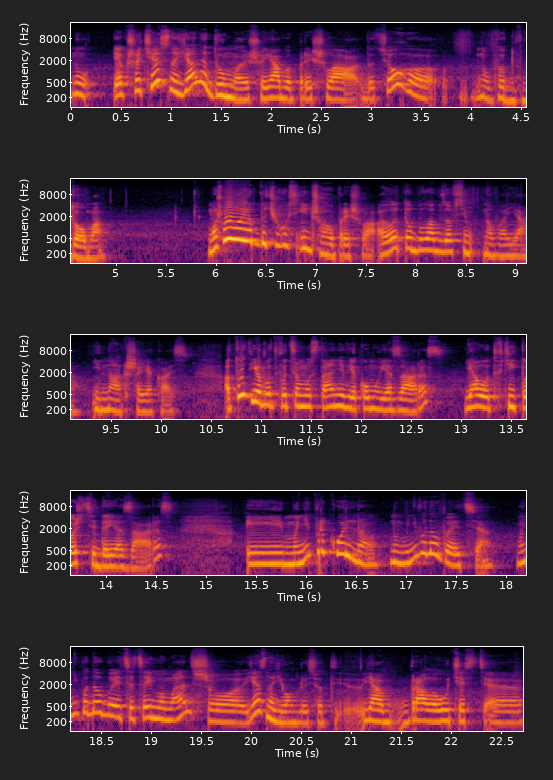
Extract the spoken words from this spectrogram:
ну, якщо чесно, я не думаю, що я би прийшла до цього ну, вдома. Можливо, я б до чогось іншого прийшла, але то була б зовсім нова я, інакша якась. А тут я от в цьому стані, в якому я зараз, я от в тій точці, де я зараз. І мені прикольно, ну мені подобається. Мені подобається цей момент, що я знайомлюсь. От я брала участь е,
